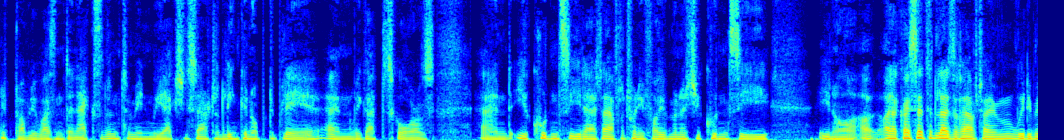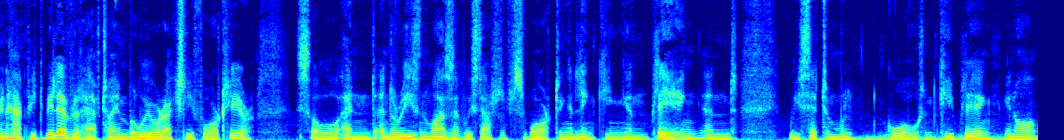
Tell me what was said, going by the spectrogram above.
it probably wasn't an accident. I mean, we actually started linking up to play and we got scores, and you couldn't see that after 25 minutes. You couldn't see, you know, like I said to the lads at half time, we'd have been happy to be level at half time, but we were actually four clear. So, and and the reason was that we started supporting and linking and playing, and we said to them, "We'll go out and keep playing," you know.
